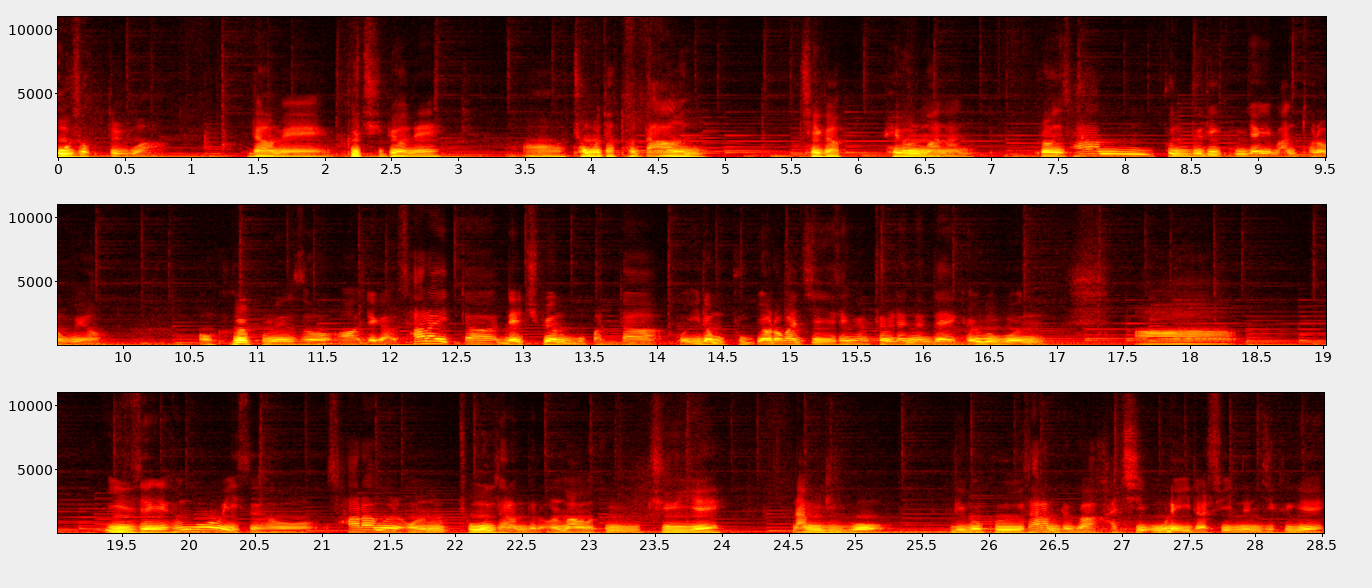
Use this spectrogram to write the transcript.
보석들과 그 다음에 그 주변에 어, 저보다 더 나은 제가 배울 만한 그런 사람분들이 굉장히 많더라고요. 어, 그걸 보면서 아 내가 살아있다 내 주변을 못 봤다 뭐 이런 부, 여러 가지 생각들을 했는데 결국은 아 인생의 성공함에 있어서 사람을 얼, 좋은 사람들을 얼마만큼 주위에 남기고 그리고 그 사람들과 같이 오래 일할 수 있는지 그게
